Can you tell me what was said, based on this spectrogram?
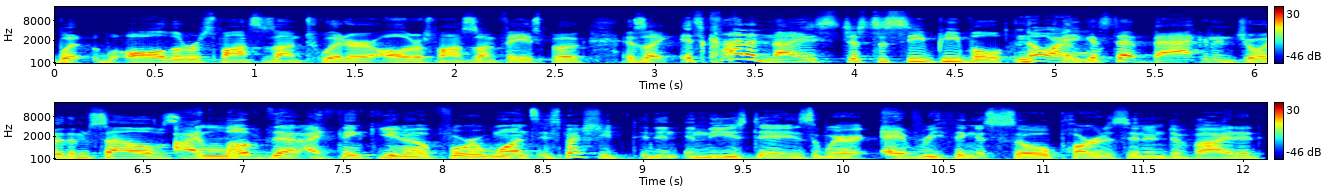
What all the responses on Twitter, all the responses on Facebook is like it's kind of nice just to see people No, take a step back and enjoy themselves. I love that. I think, you know, for once, especially in, in these days where everything is so partisan and divided,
